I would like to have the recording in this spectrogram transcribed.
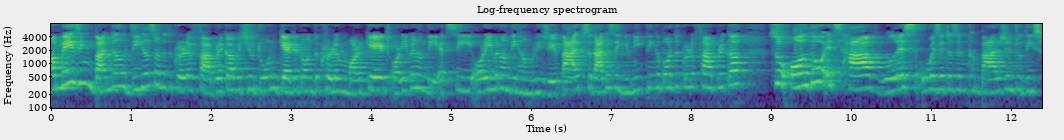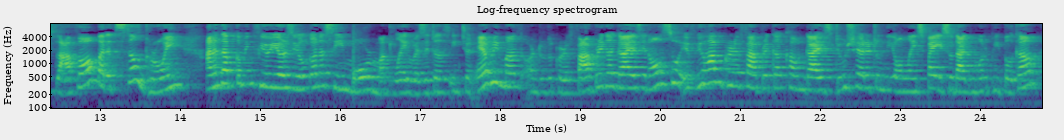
amazing bundle deals on the Creative Fabrica, which you don't get it on the Creative Market or even on the Etsy or even on the Hungry JPEG. So that is a unique thing about the Creative Fabrica. So although it's have less visitors in comparison to these platform, but it's still growing. And in the upcoming few years, you're gonna see more monthly visitors each and every month onto the Creative Fabrica, guys. And also, if you have a Creative Fabrica account, guys, do share it in the online space so that more people come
